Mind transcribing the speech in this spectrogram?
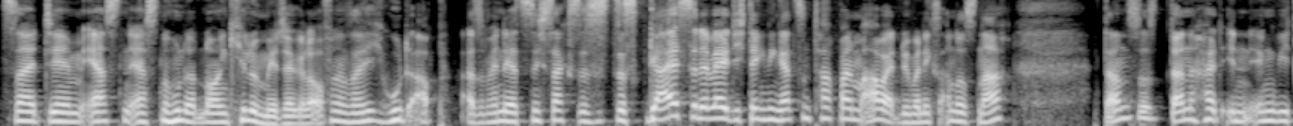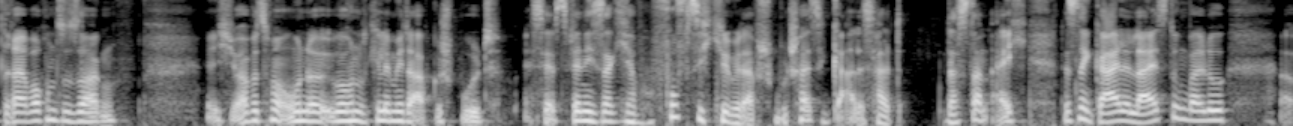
seit dem ersten, ersten 109 Kilometer gelaufen, dann sage ich Hut ab. Also wenn du jetzt nicht sagst, das ist das Geilste der Welt, ich denke den ganzen Tag beim Arbeiten über nichts anderes nach, dann, so, dann halt in irgendwie drei Wochen zu sagen, ich habe jetzt mal ohne, über 100 Kilometer abgespult. Selbst wenn ich sage, ich habe 50 Kilometer abgespult, scheißegal, ist halt, das ist dann eigentlich, das ist eine geile Leistung, weil du, äh,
